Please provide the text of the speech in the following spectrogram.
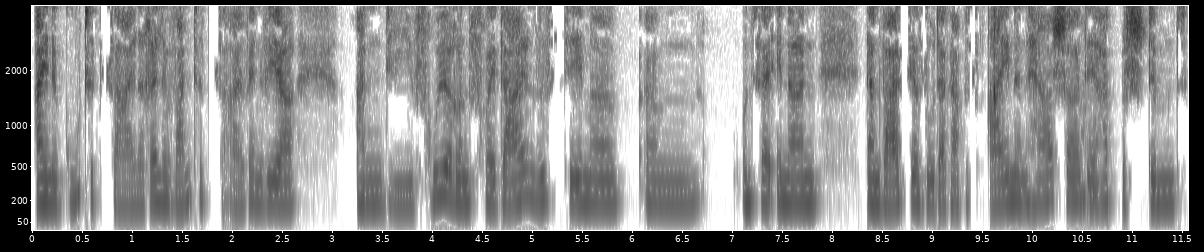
eine gute Zahl, eine relevante Zahl? Wenn wir an die früheren feudalen Systeme ähm, uns erinnern, dann war es ja so, da gab es einen Herrscher, der mhm. hat bestimmt,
